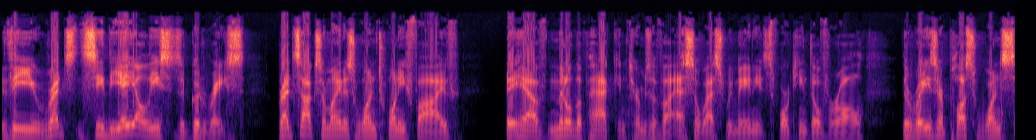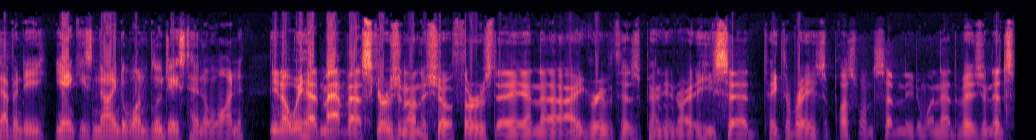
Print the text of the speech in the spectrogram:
The Reds see the AL East is a good race. Red Sox are minus one twenty five. They have middle of the pack in terms of uh, SOS remaining. It's 14th overall. The Rays are plus 170. Yankees 9 to 1. Blue Jays 10 to 1. You know, we had Matt Vasgersian on the show Thursday, and uh, I agree with his opinion. Right, he said take the Rays at plus one seventy to win that division. It's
